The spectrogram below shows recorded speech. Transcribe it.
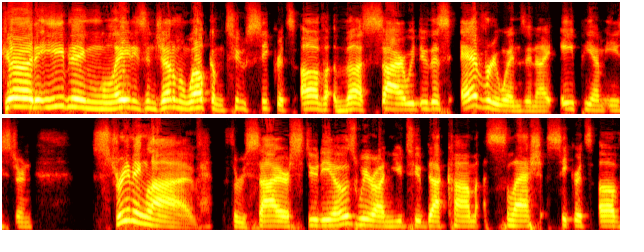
Good evening, ladies and gentlemen. Welcome to Secrets of the Sire. We do this every Wednesday night, 8 p.m. Eastern, streaming live through Sire Studios. We are on youtube.com slash secrets of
